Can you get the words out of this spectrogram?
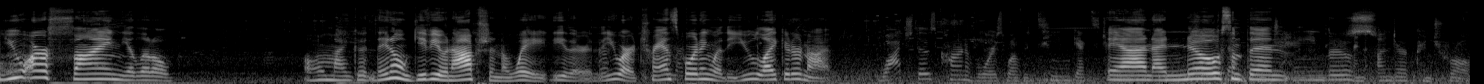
You are fine, you little Oh my good. They don't give you an option to wait either. You are transporting whether you like it or not. Watch those carnivores while the team gets to And I know something there's under control.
